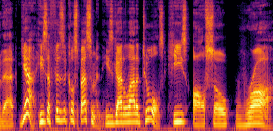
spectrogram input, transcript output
that. Yeah, he's a physical specimen. He's got a lot of tools. He's also raw.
